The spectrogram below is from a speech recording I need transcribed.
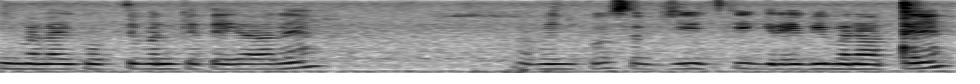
ये मलाई कोफ्ते बन के तैयार हैं। अब इनको सब्ज़ी की ग्रेवी बनाते हैं।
